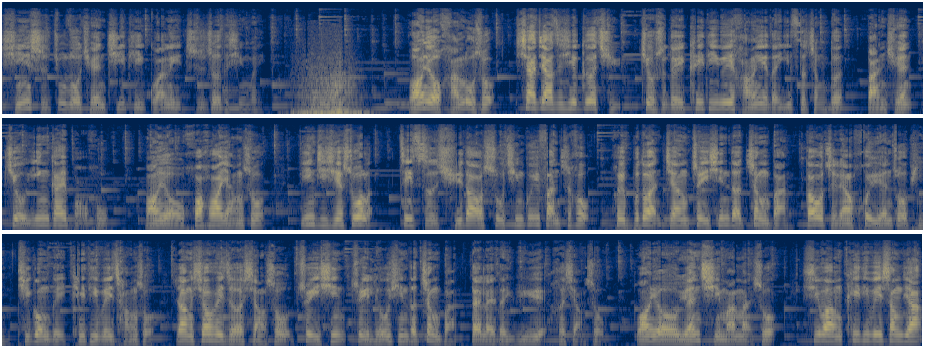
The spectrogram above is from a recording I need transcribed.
行使著作权集体管理职责的行为。网友韩露说：“下架这些歌曲就是对 KTV 行业的一次整顿，版权就应该保护。”网友花花杨说：“音集协说了。”这次渠道肃清规范之后，会不断将最新的正版高质量会员作品提供给 KTV 场所，让消费者享受最新最流行的正版带来的愉悦和享受。网友元气满满说：“希望 KTV 商家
